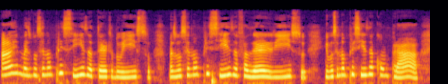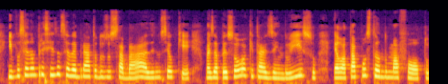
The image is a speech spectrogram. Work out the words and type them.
"Ai, mas você não precisa ter tudo isso, mas você não precisa fazer isso, e você não precisa comprar, e você não precisa celebrar todos os sabás e não sei o quê". Mas a pessoa que tá dizendo isso, ela tá postando uma foto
